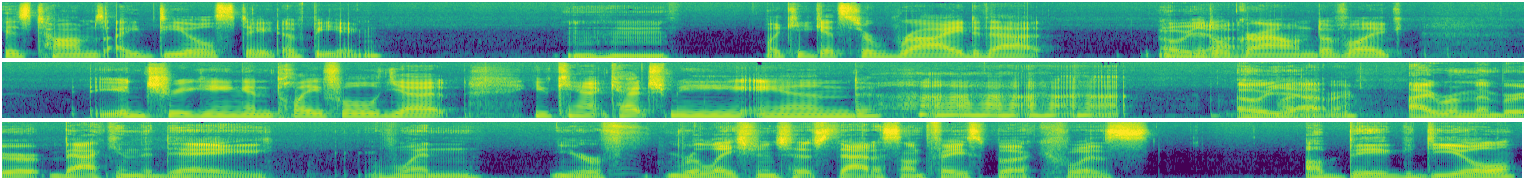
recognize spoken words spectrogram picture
is Tom's ideal state of being. Mm-hmm. Like he gets to ride that Oh, middle yeah. ground of like intriguing and playful, yet you can't catch me. And Oh yeah. Whatever. I remember back in the day when your f- relationship status on Facebook was a big deal.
